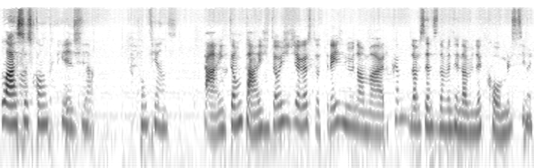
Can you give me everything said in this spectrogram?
Laços com o cliente, Exato. confiança. Tá, então tá. Então a gente já gastou 3 mil na marca, 999 no e-commerce.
